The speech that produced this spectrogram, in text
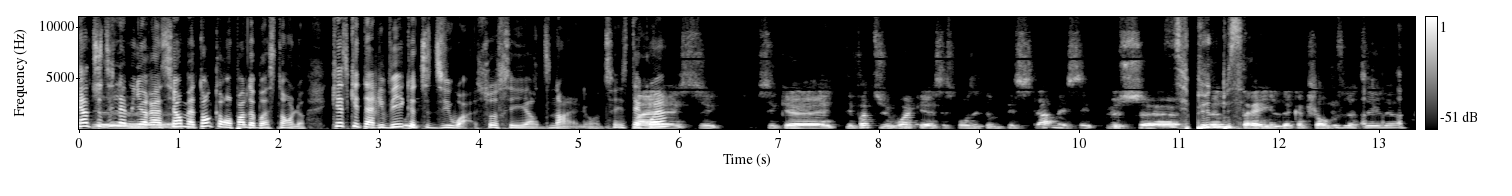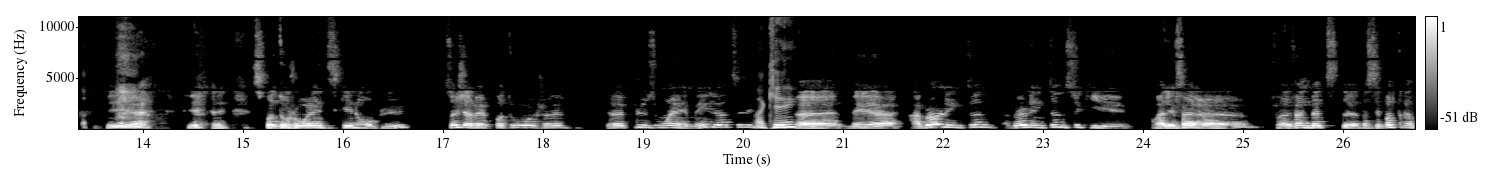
Quand tu que, dis l'amélioration, mettons qu'on parle de Boston, là. Qu'est-ce qui est arrivé que Oui. tu dis, ouais, ça, c'est ordinaire, là? Tu sais, C'était Ben, quoi? c'est- c'est que des fois, tu vois que c'est supposé être une piste cyclable, mais c'est plus, euh, une trail de quelque chose, là, tu sais, là. c'est pas toujours indiqué non plus. Ça, j'avais pas trop, j'avais plus ou moins aimé, là, tu sais. OK. mais à Burlington, à Burlington, ceux qui, pour aller faire, euh, aller faire une petite. Parce que c'est pas très,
